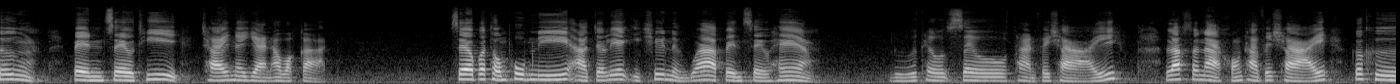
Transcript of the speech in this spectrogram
ซึ่งเป็นเซลล์ที่ใช้ในยานอวกาศ เซลล์ปฐมภูมินี้อาจจะเรียกอีกชื่อหนึ่งว่าเป็นเซลล์แห้ง หรือ dry cell ถ่านไฟฉาย ลักษณะของถ่านไฟฉายก็คือ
